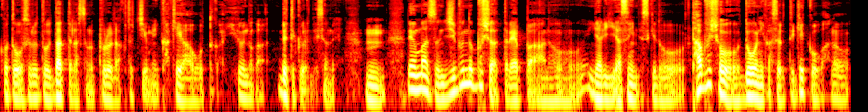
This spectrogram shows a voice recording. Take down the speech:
ことをするとだったらそのプロダクトチームに掛け合おうとかいうのが出てくるんですよね。うん、でもまず自分の部署だったらやっぱあのやりやすいんですけど他部署をどうにかするって結構あの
